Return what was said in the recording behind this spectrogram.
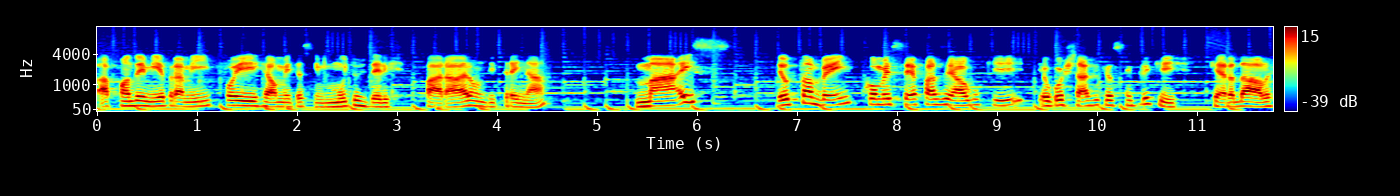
a pandemia para mim foi realmente assim, muitos deles pararam de treinar, mas eu também comecei a fazer algo que eu gostava e que eu sempre quis, que era dar aulas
